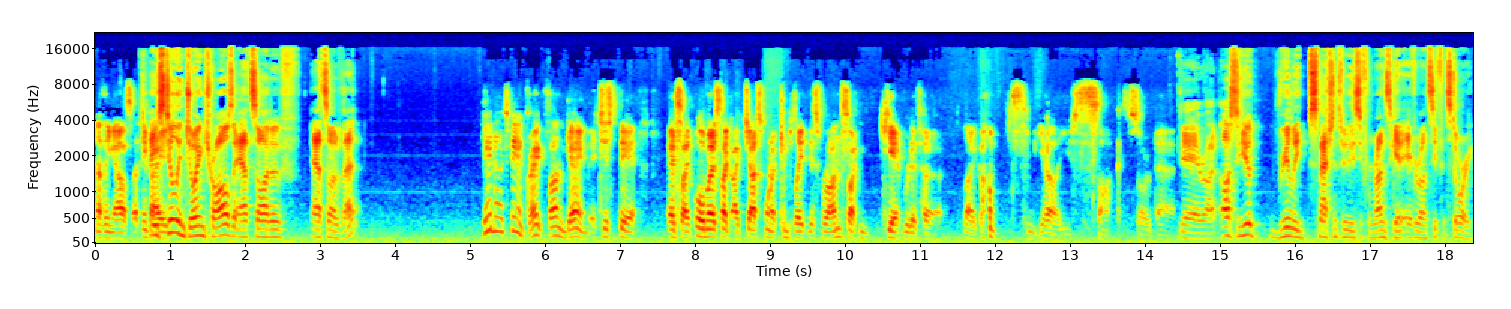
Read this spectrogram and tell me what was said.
nothing else. I think Are you I still enjoying Trials outside of outside of that? yeah no, it's been a great fun game. It's just there. It's like almost like I just want to complete this run so I can get rid of her. Like, um, yeah, you suck so bad. Yeah, right. Oh, so you're really smashing through these different runs to get everyone's different story.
